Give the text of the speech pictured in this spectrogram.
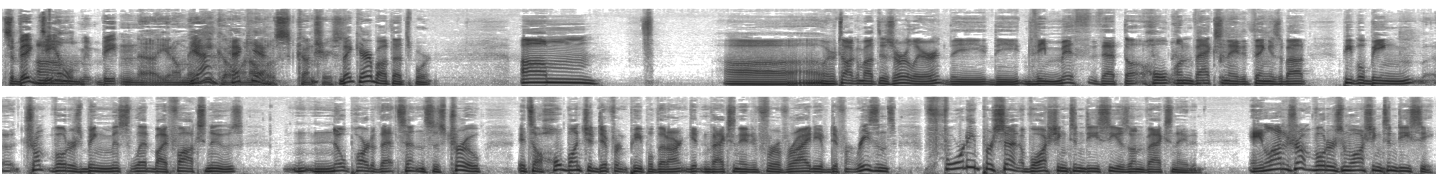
It's a big deal Um, beating, uh, you know, yeah, Mexico heck and all yeah. those countries. They care about that sport. Um, uh, we were talking about this earlier. The the the myth that the whole unvaccinated thing is about people being uh, Trump voters being misled by Fox News. N- no part of that sentence is true. It's a whole bunch of different people that aren't getting vaccinated for a variety of different reasons. Forty percent of Washington D.C. is unvaccinated. Ain't a lot of Trump voters in Washington D.C.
